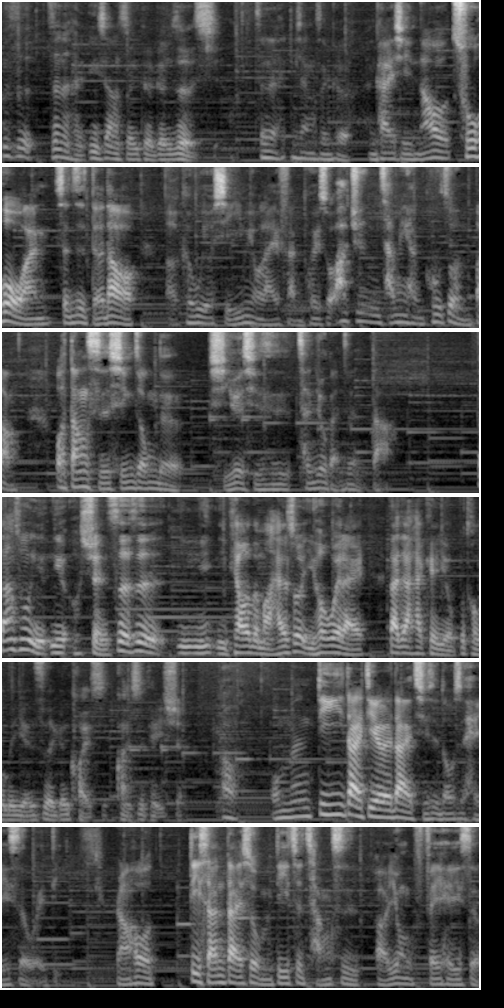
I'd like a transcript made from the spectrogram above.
就是真的很印象深刻跟热血，真的印象深刻，很开心。然后出货完，甚至得到呃客户有写 email 来反馈说啊，觉得你产品很酷，做很棒。哇，当时心中的喜悦其实成就感真的很大。当初你你选色是你你你挑的吗？还是说以后未来大家还可以有不同的颜色跟款式款式可以选？哦，我们第一代、第二代其实都是黑色为底，然后第三代是我们第一次尝试啊用非黑色，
